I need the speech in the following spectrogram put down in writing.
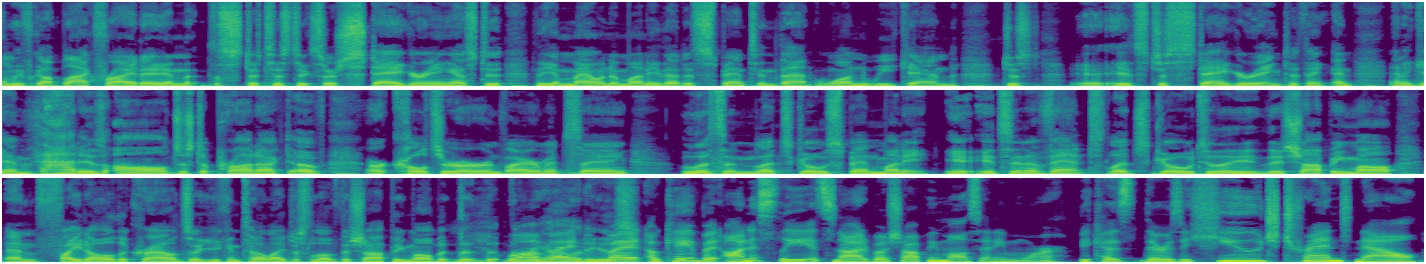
We've got Black Friday, and the statistics are staggering as to the amount of money that is spent in that one weekend. Just, it's just staggering to think. And, and again, that is all just a product of our culture, our environment saying, Listen, let's go spend money. It's an event. Let's go to the, the shopping mall and fight all the crowds. So you can tell I just love the shopping mall. But the, the, the reality but, is, but okay, but honestly, it's not about shopping malls anymore because there is a huge trend now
